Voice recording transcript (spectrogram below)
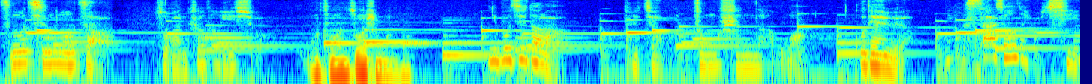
怎么起那么早？昨晚折腾一宿。我昨晚做什么了？你不记得了？这叫我终身难忘。顾天宇，那个撒娇的语气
